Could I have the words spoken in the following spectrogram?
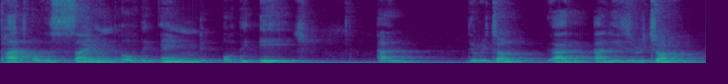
part of the sign of the end of the age and the return and, and his return,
